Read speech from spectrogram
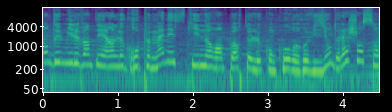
En 2021, le groupe Maneskin remporte le concours Eurovision de la chanson.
